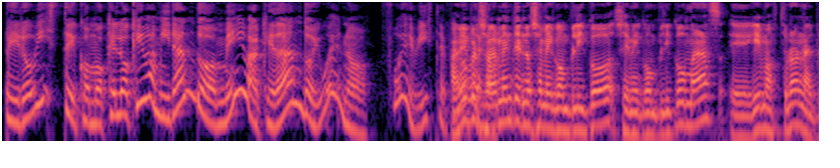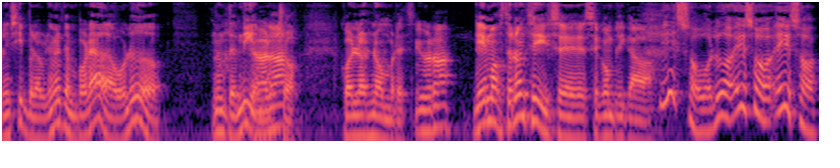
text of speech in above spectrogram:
Pero viste, como que lo que iba mirando me iba quedando y bueno, fue, viste. A mí bueno. personalmente no se me complicó, se me complicó más eh, Game of Thrones al principio, la primera temporada, boludo. No entendía mucho con los nombres. ¿Y verdad? Game of Thrones sí se, se complicaba. Eso, boludo, eso, eso.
